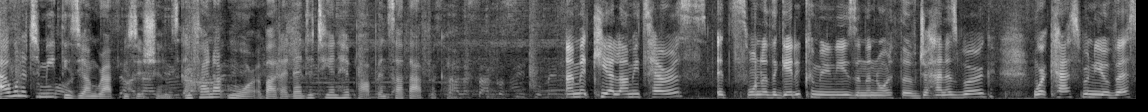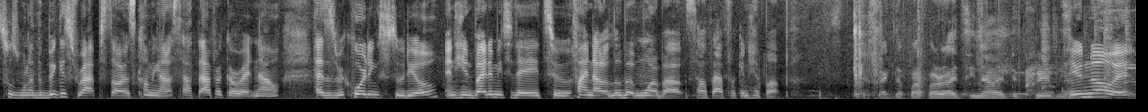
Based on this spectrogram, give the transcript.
I wanted to meet these young rap musicians and find out more about identity and hip hop in South Africa. I'm at Kyalami Terrace. It's one of the gated communities in the north of Johannesburg, where Cassper Nyovest, who's one of the biggest rap stars coming out of South Africa right now, has his recording studio. And he invited me today to find out a little bit more about South African hip hop. It's like the paparazzi now at the crib now. You know it.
